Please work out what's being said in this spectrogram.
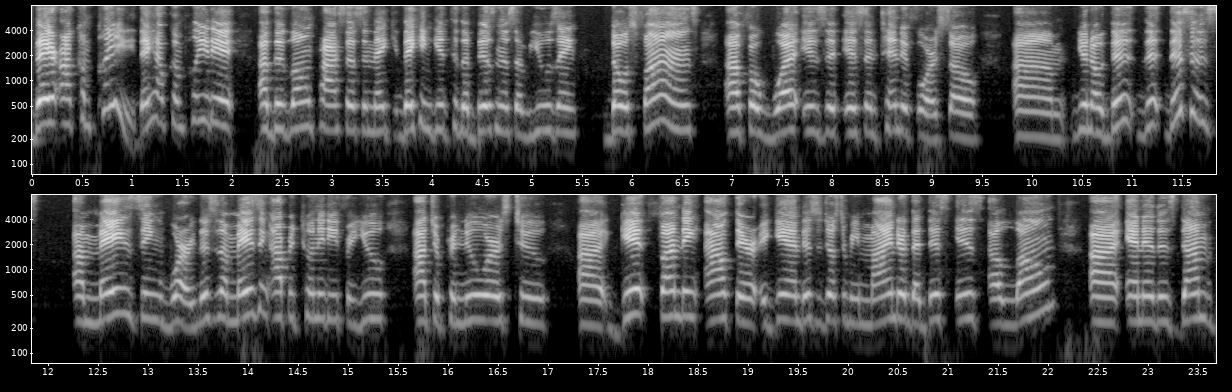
they are complete. They have completed uh, the loan process and they, they can get to the business of using those funds uh, for what is it is intended for. So, um, you know, this, this, this is amazing work. This is amazing opportunity for you entrepreneurs to uh, get funding out there. Again, this is just a reminder that this is a loan uh, and it is done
